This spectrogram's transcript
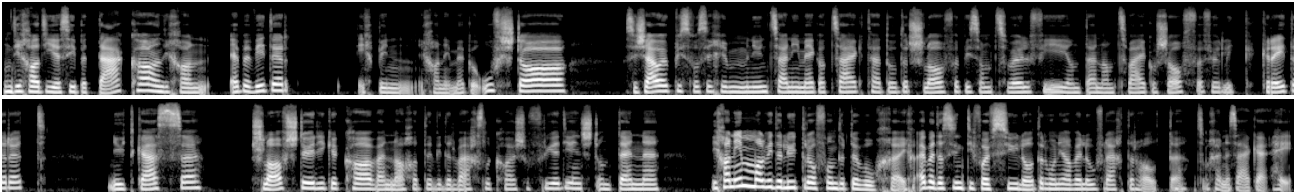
Und ich hatte diese sieben Tage und ich habe eben wieder, ich bin, ich kann nicht mehr aufstehen. Das ist auch etwas, was sich im 19. mega gezeigt hat, oder? Schlafen bis um 12 Uhr und dann um 2 Uhr arbeiten, völlig geredet, nichts gegessen, Schlafstörungen gehabt, wenn nachher wieder Wechsel hast auf Frühdienst und dann äh, ich habe immer mal wieder Leute getroffen unter der Woche. Ich, eben, das sind die fünf Säulen, oder, die ich aufrechterhalten wollte, um zu sagen, hey,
